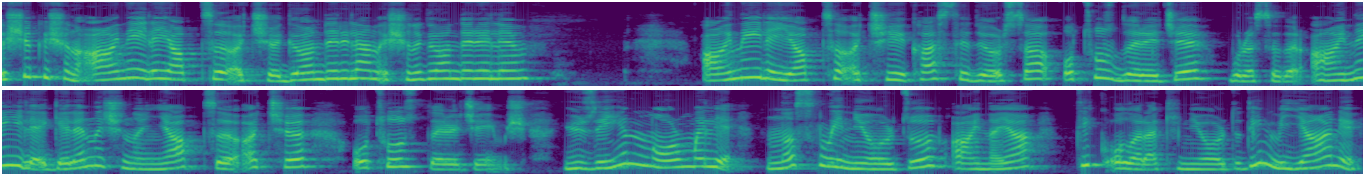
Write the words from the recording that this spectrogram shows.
Işık ışını ayna ile yaptığı açı gönderilen ışını gönderelim. Ayna ile yaptığı açıyı kastediyorsa 30 derece burasıdır. Ayna ile gelen ışının yaptığı açı 30 dereceymiş. Yüzeyin normali nasıl iniyordu aynaya? Dik olarak iniyordu değil mi? Yani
